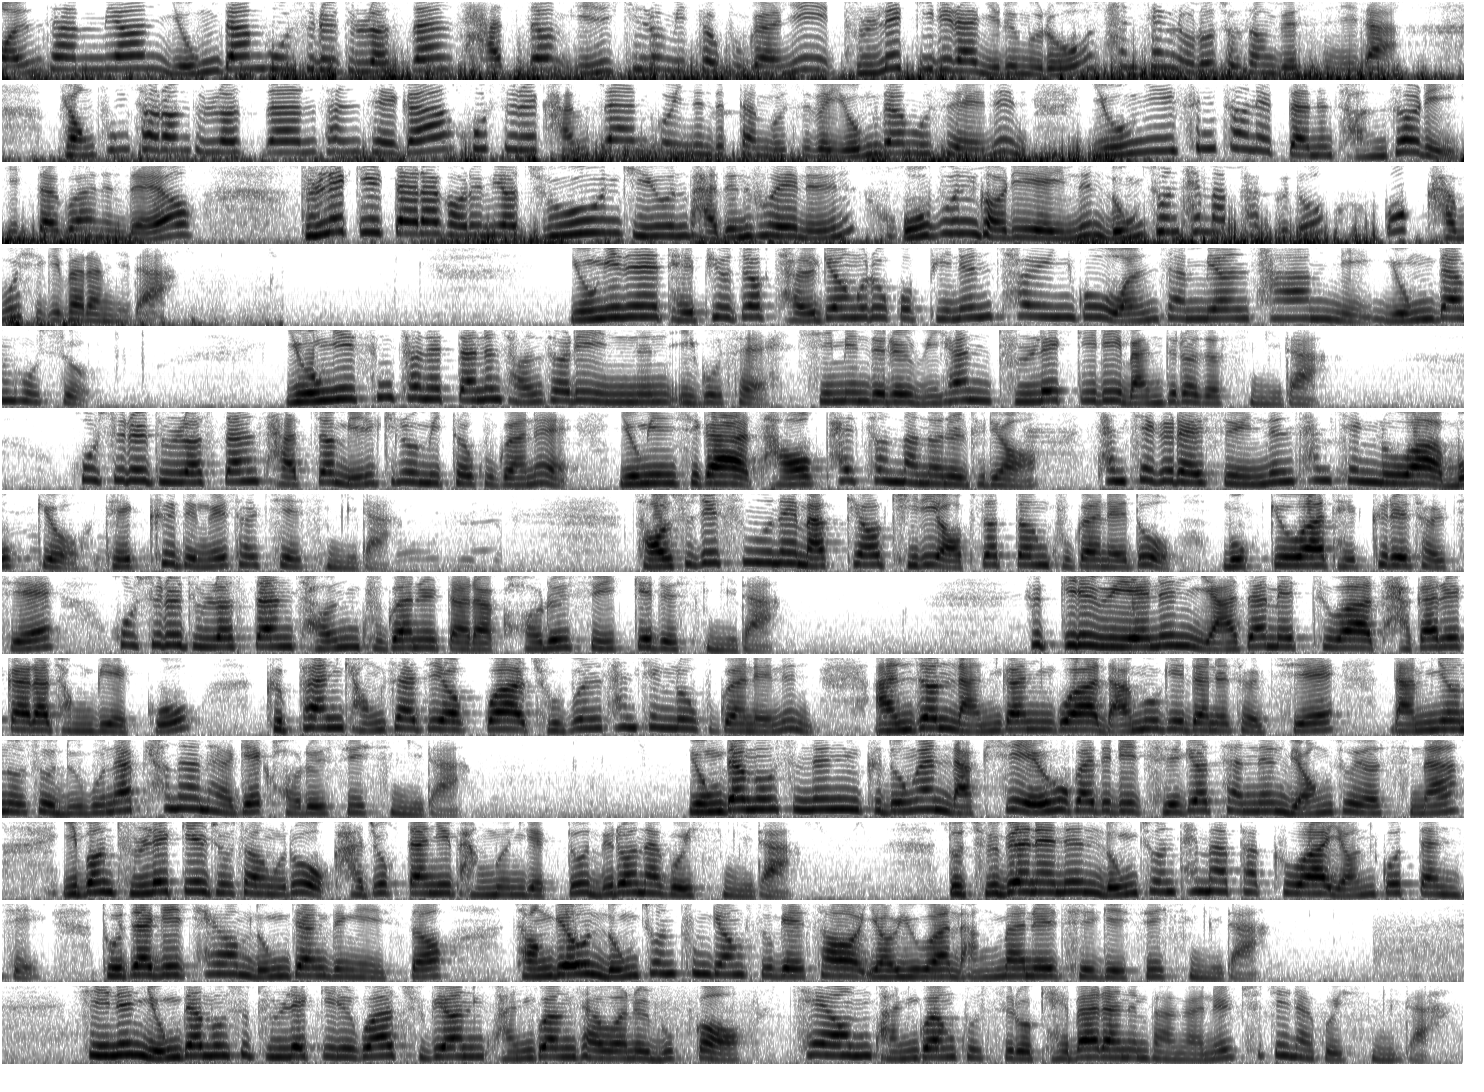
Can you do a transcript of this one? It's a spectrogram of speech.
원산면 용담 호수를 둘러싼 4.1km 구간이 둘레길이란 이름으로 산책로로 조성됐습니다. 병풍처럼 둘러싼 산세가 호수를 감싸 안고 있는 듯한 모습의 용담 호수에는 용이 승천했다는 전설이 있다고 하는데요. 둘레길 따라 걸으며 좋은 기운 받은 후에는 5분 거리에 있는 농촌 테마파크도 꼭 가보시기 바랍니다. 용인의 대표적 절경으로 꼽히는 처인구 원산면 사암리 용담호수. 용이 승천했다는 전설이 있는 이곳에 시민들을 위한 둘레길이 만들어졌습니다. 호수를 둘러싼 4.1km 구간에 용인시가 4억 8천만 원을 들여 산책을 할 수 있는 산책로와 목교, 데크 등을 설치했습니다. 저수지 수문에 막혀 길이 없었던 구간에도 목교와 데크를 설치해 호수를 둘러싼 전 구간을 따라 걸을 수 있게 됐습니다. 흙길 위에는 야자 매트와 자갈을 깔아 정비했고 급한 경사 지역과 좁은 산책로 구간에는 안전 난간과 나무 계단을 설치해 남녀노소 누구나 편안하게 걸을 수 있습니다. 용담호수는 그동안 낚시 애호가들이 즐겨 찾는 명소였으나 이번 둘레길 조성으로 가족 단위 방문객도 늘어나고 있습니다. 또 주변에는 농촌 테마파크와 연꽃단지, 도자기 체험 농장 등이 있어 정겨운 농촌 풍경 속에서 여유와 낭만을 즐길 수 있습니다. 시는 용담호수 둘레길과 주변 관광 자원을 묶어 체험 관광 코스로 개발하는 방안을 추진하고 있습니다.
